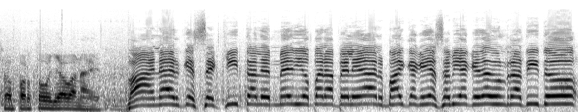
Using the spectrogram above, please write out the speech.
Se apartó ya. Van Aert que se quita el en medio para pelear. Maika que ya se había quedado un ratito.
